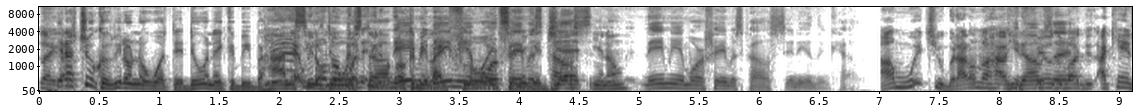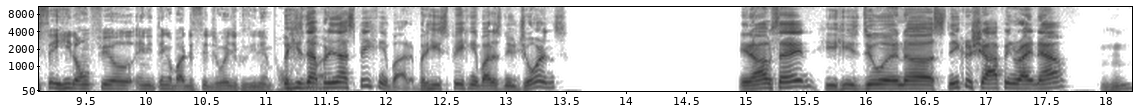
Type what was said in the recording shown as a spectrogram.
Like yeah, that's true because we don't know what they're doing. They could be behind Yeah, the we scenes don't know doing what- stuff. Or it could be like me a Floyd sending a jet. Palis- You know, Name me a more famous Palestinian than Khaled. I'm with you, but I don't know how he You know feels about this. I can't say he don't feel anything about this situation because he didn't post. But he's not. But he's not speaking about it. But he's speaking about his new Jordans. You know what I'm saying? He he's doing uh, sneaker shopping right now. it. Mhm.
